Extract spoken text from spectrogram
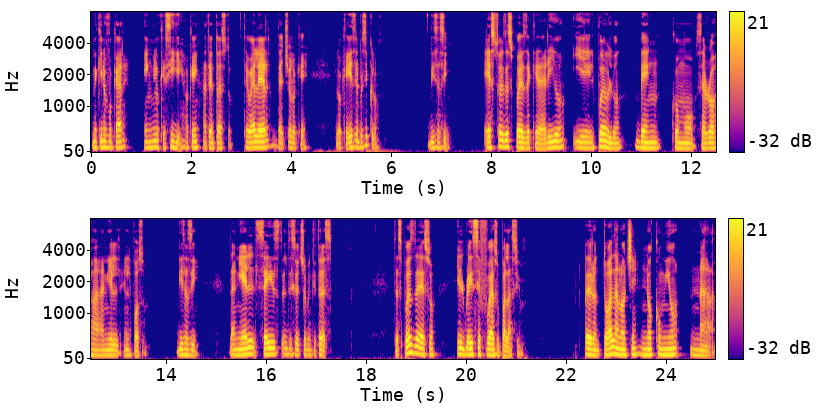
me quiero enfocar en lo que sigue, ¿ok? Atento a esto. Te voy a leer, de hecho, lo que, lo que dice el versículo. Dice así. Esto es después de que Darío y el pueblo ven cómo se arroja a Daniel en el foso. Dice así. Daniel 6 del 18 al 23. Después de eso, el rey se fue a su palacio. Pero en toda la noche no comió nada.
